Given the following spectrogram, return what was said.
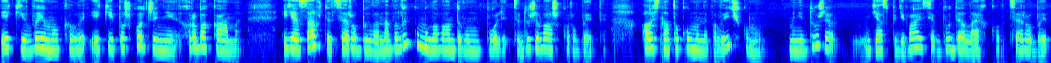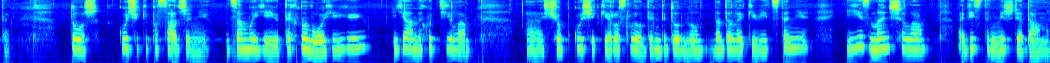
які вимокли, які пошкоджені хробаками. І я завжди це робила. На великому лавандовому полі це дуже важко робити. А ось на такому невеличкому мені дуже, я сподіваюся, буде легко це робити. Тож, кущики посаджені за моєю технологією. Я не хотіла, е, щоб кущики росли один від одного на далекій відстані і зменшила відстань між рядами.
